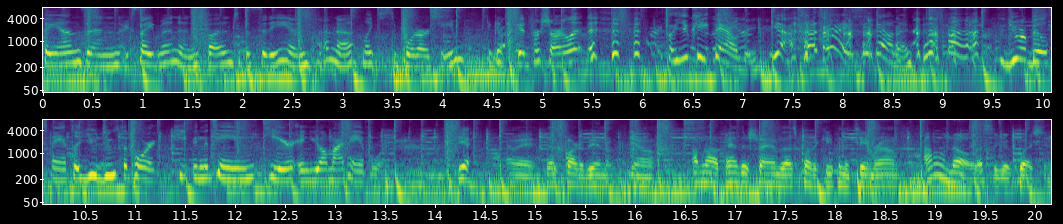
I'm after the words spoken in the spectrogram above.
fans and excitement and fun to the city, and I don't know, like to support our team. I think it's good for Charlotte. So you keep pounding. yeah, that's right. Keep pounding. You're a Bills fan, so you do support keeping the team here and you don't mind paying for it. Yeah, I mean that's part of being, you know, I'm not a Panthers fan, but that's part of keeping the team around. I don't know. That's a good question.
